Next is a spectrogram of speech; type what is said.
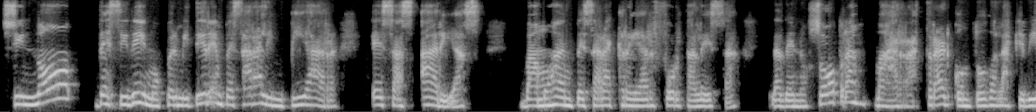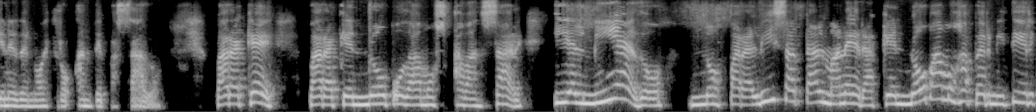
si no decidimos permitir empezar a limpiar esas áreas, vamos a empezar a crear fortaleza, la de nosotras, más arrastrar con todas las que viene de nuestro antepasado. ¿Para qué? Para que no podamos avanzar. Y el miedo nos paraliza tal manera que no vamos a permitir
